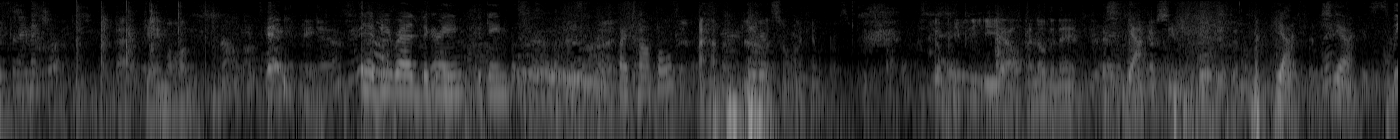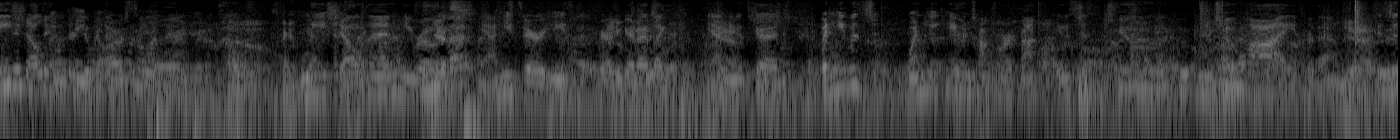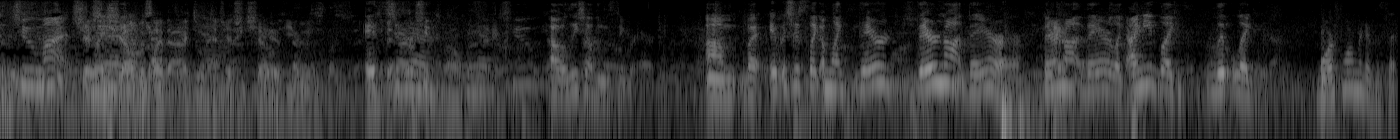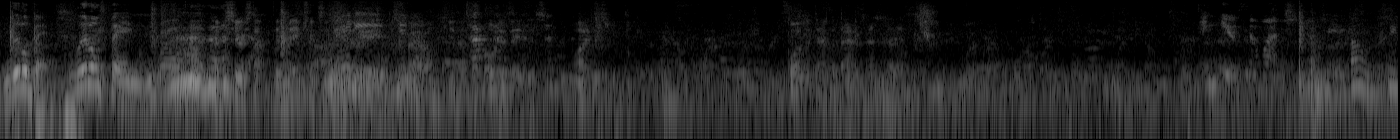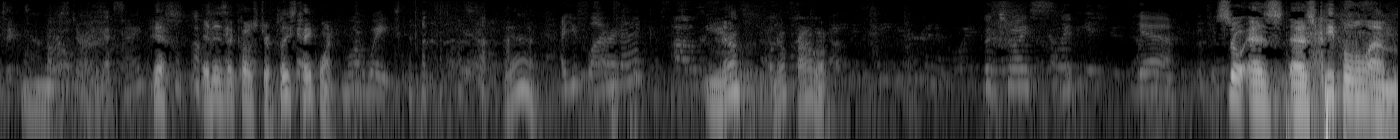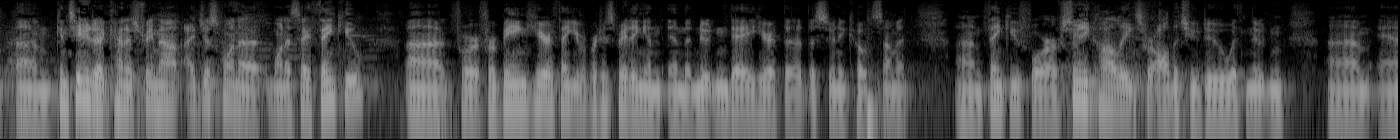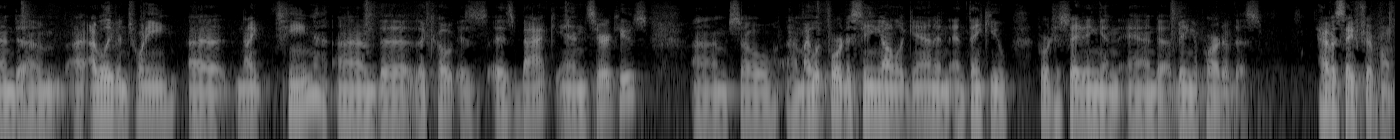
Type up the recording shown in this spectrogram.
Game on. Have you read the game, the game by Topple? I haven't. No, that's not I came across. T-O-P-P-E-L. I know the name. I Yeah. think I've seen it quoted in Yeah, yeah. Lee Sheldon came to our school. Lee Sheldon, he wrote Yes. that. Yeah, he's very he's very good. I like. Yeah, he was good. But he was when he came and talked to our faculty, it was just too too high for them. Yeah. it's just too much. Jesse Like, Schell was like that. I talked to Jesse Schell. He was like that. It's He was just a too, as well, but anyway. too. Oh, Lee Sheldon was super arrogant. Um, but it was just like I'm like they're they're not there. They're not there. Like I need like little like more formative is that little bits, little things. Well, I'm serious. now, The matrix of the individual is about, you know, the motivators, why this would be good. Boil it down to that, and then Thank you so much. Oh, please, coaster, I guess, right? yes, it is a coaster. Please take one. More weight. Yeah, Are you flying back? no, no problem. Good choice. Yeah. So as as people um, um, continue to kind of stream out, I just want to want to say thank you uh, for for being here. Thank you for participating in, in the NUTN Day here at the the SUNY COTE Summit. Um, thank you for our SUNY colleagues for all that you do with NUTN. Um, and um, I, I believe in 2019, um, the the coat is is back in Syracuse. Um, so um, I look forward to seeing y'all again, and, and thank you for participating and, and uh, being a part of this. Have a safe trip home.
